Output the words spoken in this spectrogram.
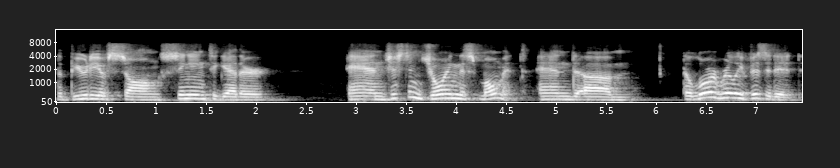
the beauty of song, singing together, and just enjoying this moment. And um, the Lord really visited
